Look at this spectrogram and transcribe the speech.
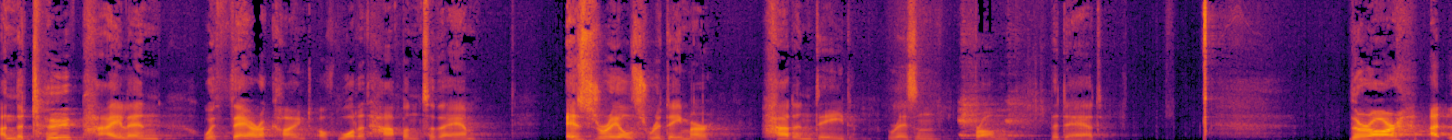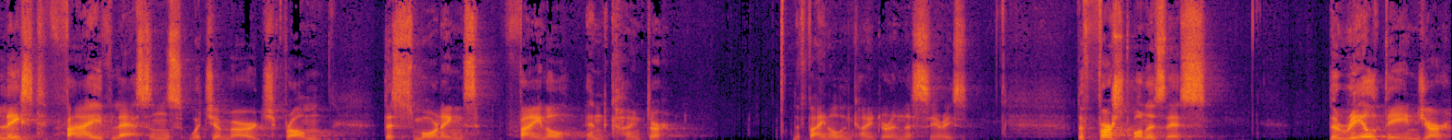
And the two pile in with their account of what had happened to them. Israel's Redeemer had indeed risen from the dead. There are at least five lessons which emerge from this morning's final encounter the final encounter in this series. The first one is this the real danger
